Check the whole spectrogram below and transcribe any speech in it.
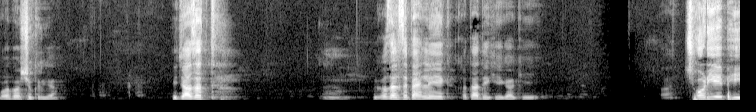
बहुत बहुत शुक्रिया। इजाज़त। गज़ल से पहले एक कथा देखिएगा कि छोड़िए भी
